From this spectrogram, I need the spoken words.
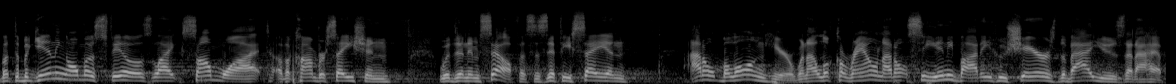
But the beginning almost feels like somewhat of a conversation within himself. It's as if he's saying, I don't belong here. When I look around, I don't see anybody who shares the values that I have.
